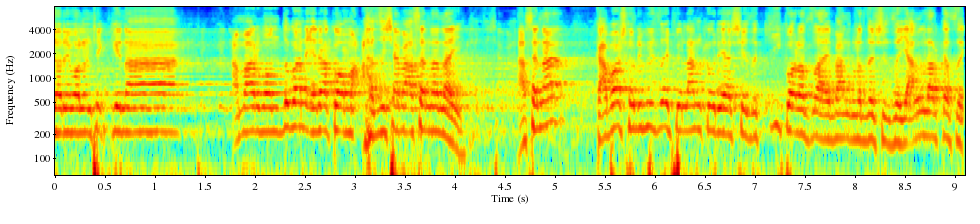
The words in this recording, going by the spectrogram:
যারে বলেন ঠিক কিনা? আমার বন্ধুগণ, এরকম হাজি সাহেব আছে না নাই? আছে না? কাবা শরীফে যাই প্ল্যান করে আসে যে কি করা যায় বাংলাদেশে যাই, আল্লাহর কাছে।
